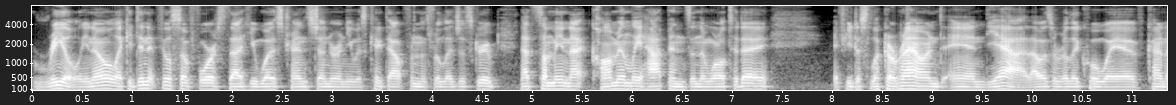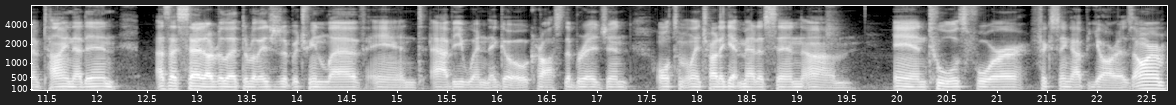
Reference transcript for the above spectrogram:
real, you know? Like it didn't feel so forced that he was transgender and he was kicked out from this religious group. That's something that commonly happens in the world today if you just look around. And yeah, that was a really cool way of kind of tying that in. As I said, I really like the relationship between Lev and Abby when they go across the bridge and ultimately try to get medicine. Um, and tools for fixing up Yara's arm.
